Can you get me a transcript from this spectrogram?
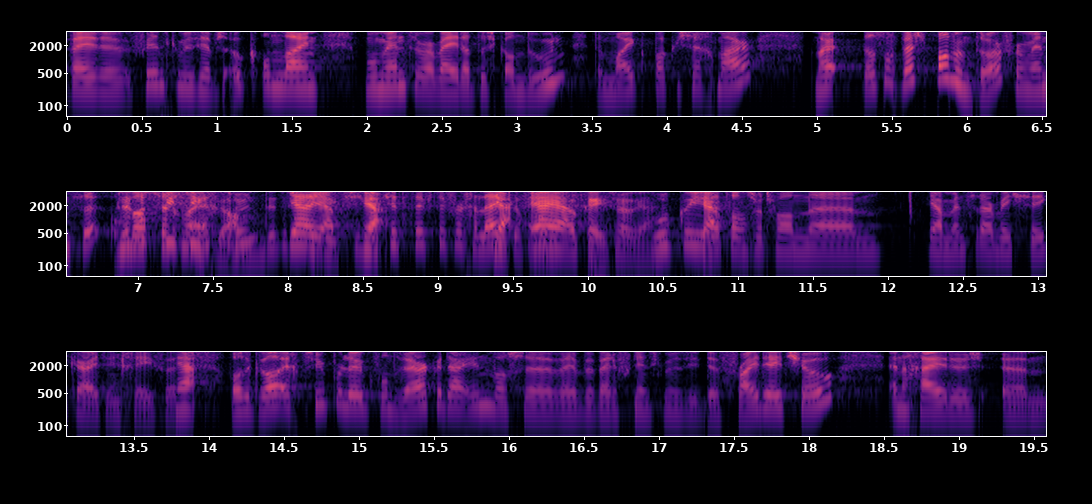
bij de Friends Community hebben ze ook online momenten waarbij je dat dus kan doen. De mic pakken, zeg maar. Maar dat is nog best spannend hoor, voor mensen. Om Dit dat zeg maar fysiek echt te doen. Dit is ja, ja, fysiek. precies. Ja. Maar ik zit het even te vergelijken ja, van... ja, ja oké, zo ja. Hoe kun je Ja. dat dan soort van... ehm, ja, mensen daar een beetje zekerheid in geven. Ja. Wat ik wel echt super leuk vond werken daarin was... eh, we hebben bij de Freelance Community de Friday Show. En dan ga je dus ehm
